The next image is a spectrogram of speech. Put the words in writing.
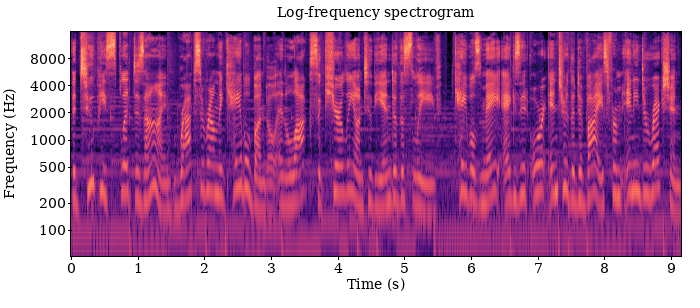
The two-piece split design wraps around the cable bundle and locks securely onto the end of the sleeve. Cables may exit or enter the device from any direction,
